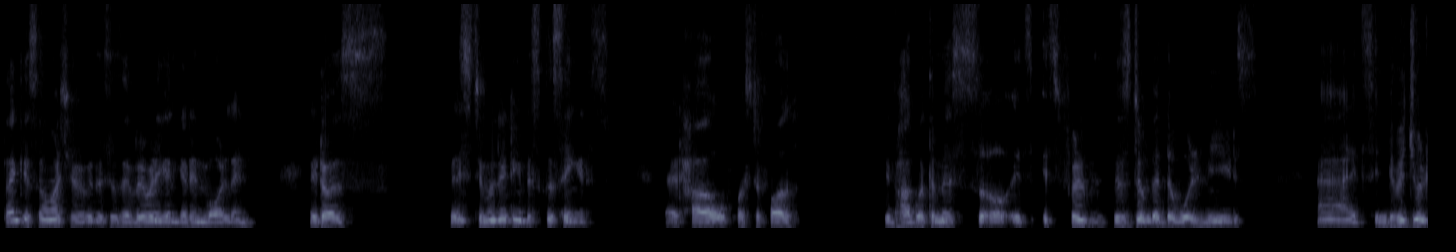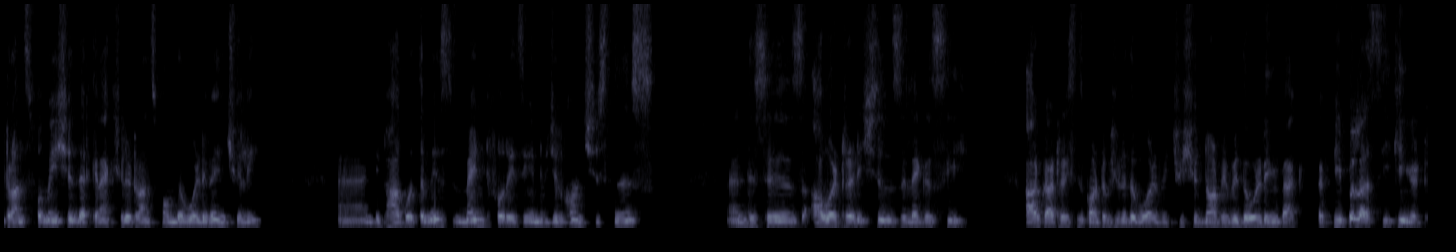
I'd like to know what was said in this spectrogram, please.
Thank you so much. This is everybody can get involved, and it was very stimulating discussing it. At how, first of all, the Bhagavatam is so it's it's filled with wisdom that the world needs, and it's individual transformation that can actually transform the world eventually. And the Bhagavatam is meant for raising individual consciousness and this is our tradition's legacy, our tradition's contribution to the world, which we should not be withholding back. The people are seeking it.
